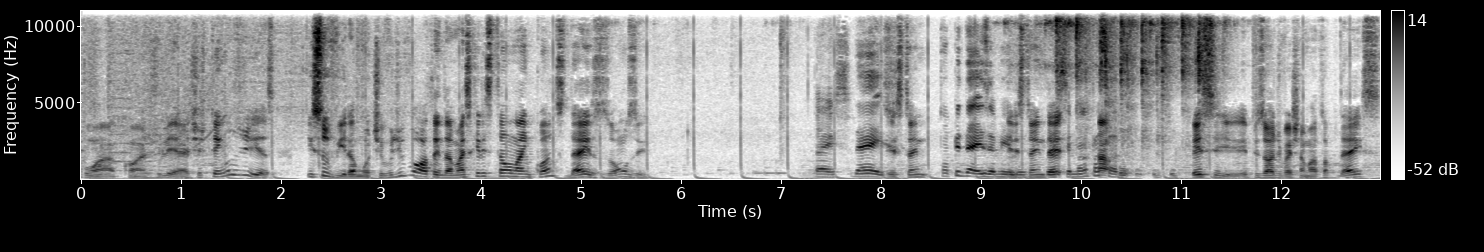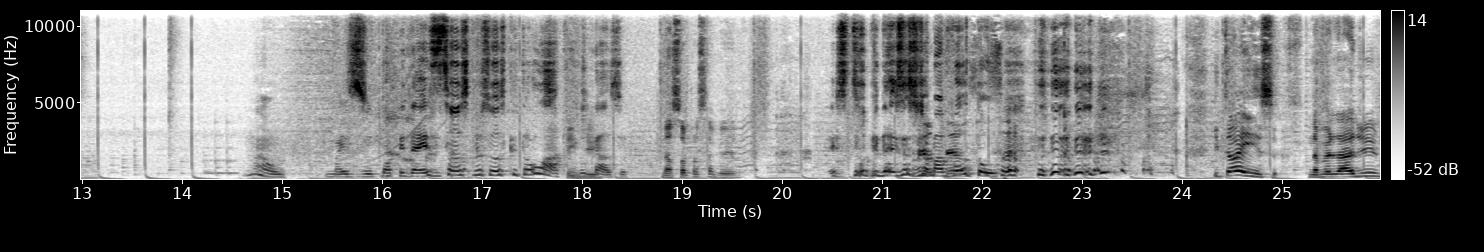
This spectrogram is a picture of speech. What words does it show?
com a, com a Juliette tem uns dias. Isso vira motivo de voto, ainda mais que eles estão lá em quantos? 10, 11? 10. 10. Eles estão em, Top 10, amigo. eles estão em Foi 10. Semana Ah, passada. o- o- o- esse episódio vai chamar Top 10? Não, mas o top 10 são as pessoas que estão lá, Entendi. no caso. Não, só pra saber. Esse top 10 vai se chamar Voltou. Então é isso. Na verdade,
